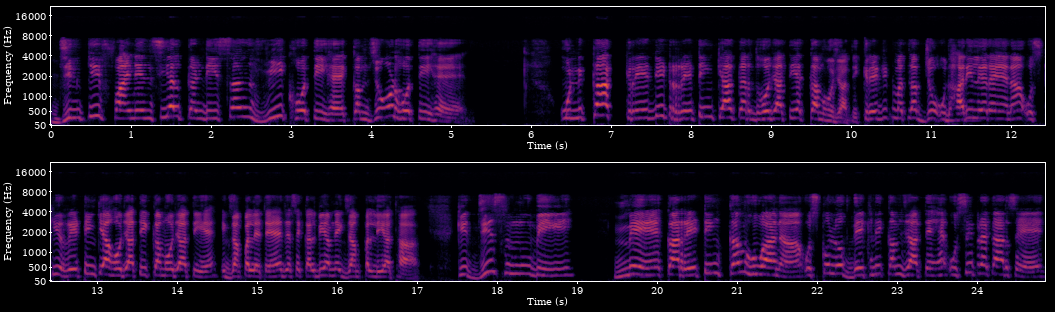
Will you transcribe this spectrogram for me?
जिनकी फाइनेंशियल कंडीशन वीक होती है, कमज़ोर होती है उनका क्रेडिट रेटिंग क्या कर हो जाती है? कम हो जाती है। क्रेडिट मतलब जो उधारी ले रहे हैं ना, उसकी रेटिंग क्या हो जाती है? कम हो जाती है। एग्जांपल लेते हैं। जैसे कल भी हमने एग्जांपल लिया था कि जिस मूवी में का रेटिंग कम हुआ ना, उसको लोग देखने कम जाते हैं। उसी प्रकार से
